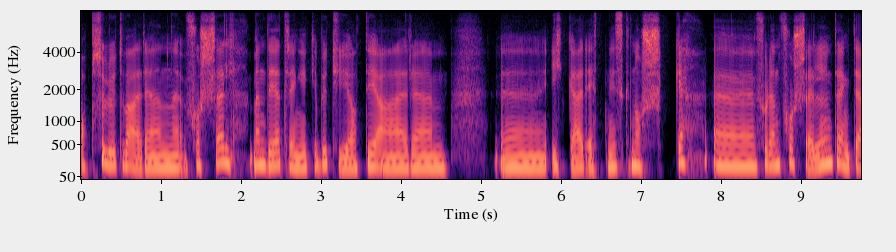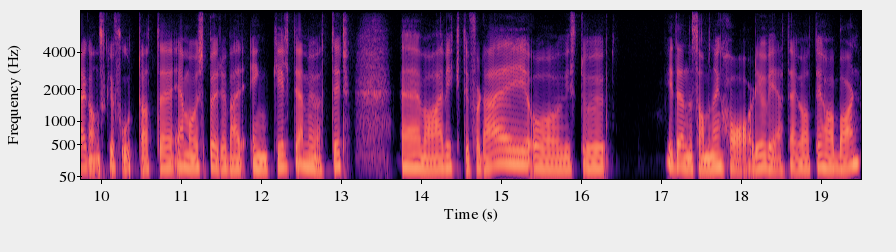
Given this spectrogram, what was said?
absolutt være en forskjell, men det trenger ikke bety at de er eh, ikke er etnisk norske. Eh, for den forskjellen tenkte jeg ganske fort at eh, jeg må jo spørre hver enkelt jeg møter. Hva er viktig for deg, og hvis du i denne sammenheng har de jo, vet jeg jo at de har barn,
